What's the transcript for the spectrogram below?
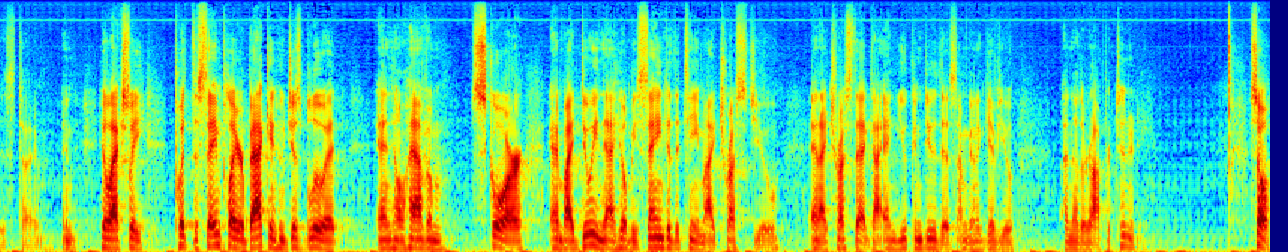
this time. And he'll actually put the same player back in who just blew it, and he'll have him score. And by doing that, he'll be saying to the team, I trust you, and I trust that guy, and you can do this. I'm going to give you another opportunity. So,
